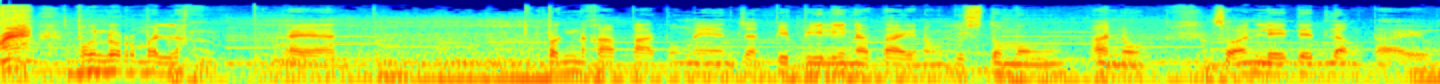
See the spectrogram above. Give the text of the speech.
Pang normal lang. Ayan pag nakapatong na yan dyan, pipili na tayo ng gusto mong ano. So, unleaded lang tayo.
